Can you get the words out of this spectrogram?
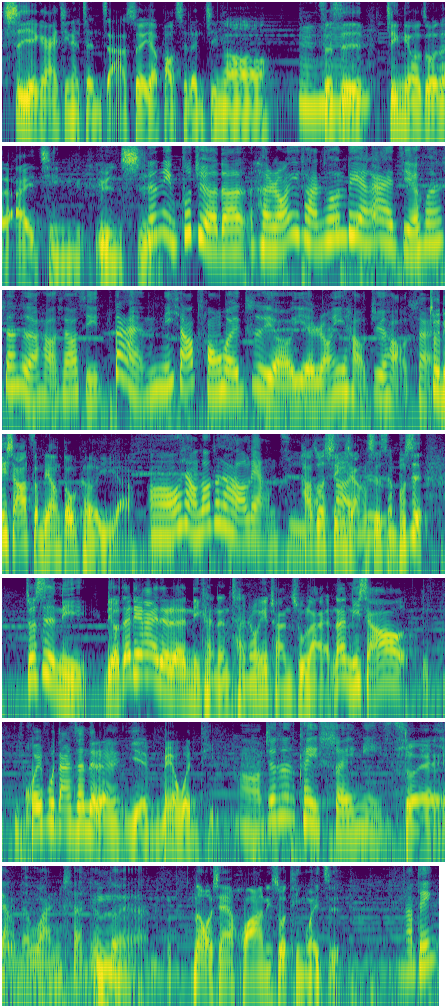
事业跟爱情的挣扎，所以要保持冷静哦。嗯，这是金牛座的爱情运势。可是你不觉得很容易传出恋爱、结婚、生子的好消息？但你想要重回自由，也容易好聚好散。就你想要怎么样都可以啊。哦，我想说这个好两极。他说心想事成，不是。就是你留在恋爱的人，你可能很容易传出来。那你想要恢复单身的人也没有问题。嗯，就是可以随你心想的完成就对了。嗯、那我现在滑，你说停为止。好停。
